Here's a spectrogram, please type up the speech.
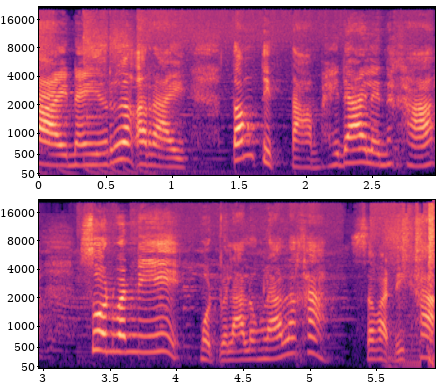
กายในเรื่องอะไร ต้องติดตามให้ได้เลยนะคะ ส่วนวันนี้หมดเวลาลงแล้วละค่ะ สวัสดีค่ะ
